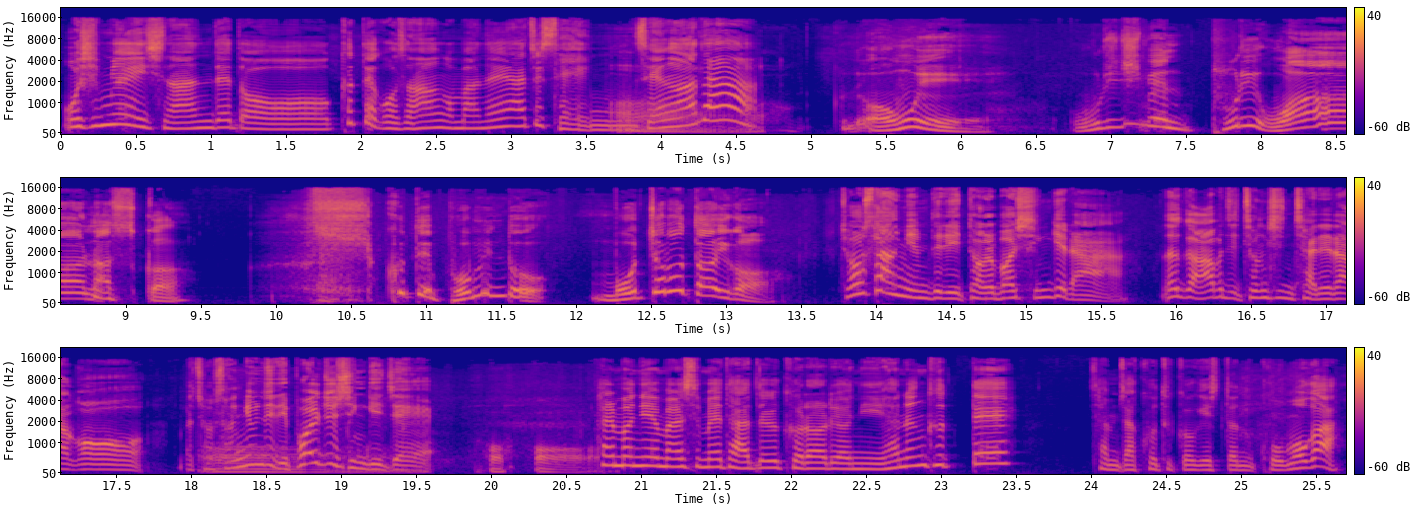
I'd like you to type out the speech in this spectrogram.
50년이 지났는데도 그때 고생한 것만 해 아직 생생하다. 근데 어머니 우리 집엔 불이 와 났을까? 그때 범인도 못 잡았다 이가. 조상님들이 돌보신 기라. 너가 아버지 정신 차리라고 조상님들이 벌 주신 기제. 허허. 할머니의 말씀에 다들 그러려니 하는 그때 잠자코 듣고 계시던 고모가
